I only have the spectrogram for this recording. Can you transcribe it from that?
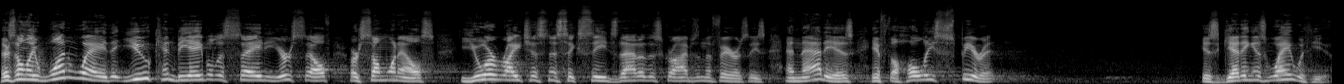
There's only one way that you can be able to say to yourself or someone else, your righteousness exceeds that of the scribes and the Pharisees, and that is if the Holy Spirit is getting his way with you.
